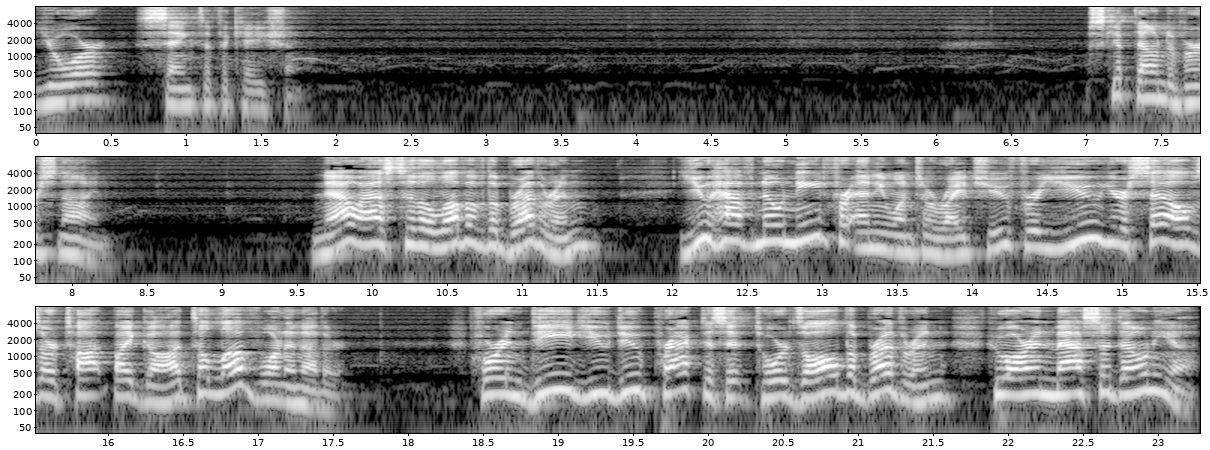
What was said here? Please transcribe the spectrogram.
your sanctification. Skip down to verse 9. Now, as to the love of the brethren, you have no need for anyone to write you, for you yourselves are taught by God to love one another. For indeed you do practice it towards all the brethren who are in Macedonia.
